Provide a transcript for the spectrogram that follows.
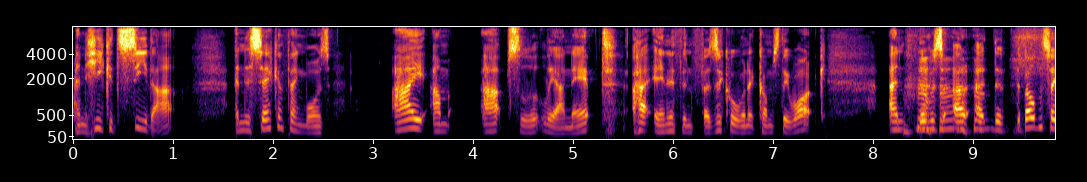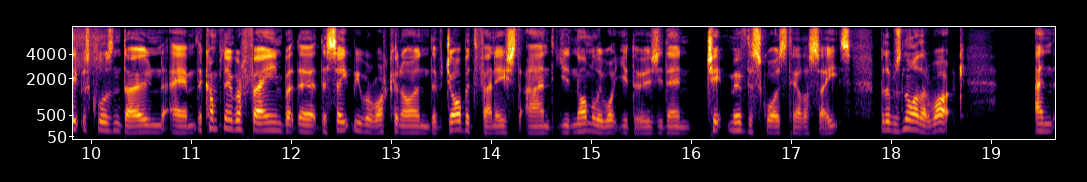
And he could see that. And the second thing was I am absolutely inept at anything physical when it comes to work. And there was a, a, the, the building site was closing down. Um, the company were fine, but the, the site we were working on, the job had finished. And you normally what you do is you then move the squads to other sites, but there was no other work. And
